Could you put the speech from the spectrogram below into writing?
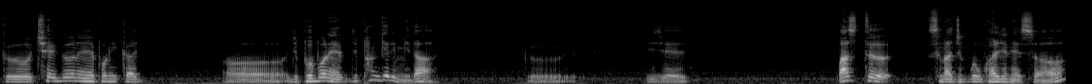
그 최근에 보니까 어 이제 법원의 이제 판결입니다. 그 이제 마스터 선화증권 관련해서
